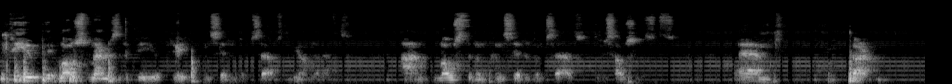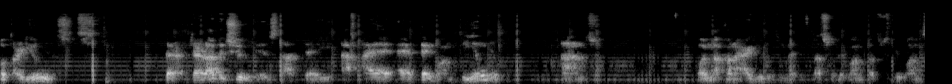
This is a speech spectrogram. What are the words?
the PUP, most members of the PUP consider themselves to be on the left, and most of them consider themselves to be socialists. Um, they're, but they're unionists. Their, their attitude is that they uh, uh, they want the union, and I'm not going to argue with them if that's what they want. That's what they want.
